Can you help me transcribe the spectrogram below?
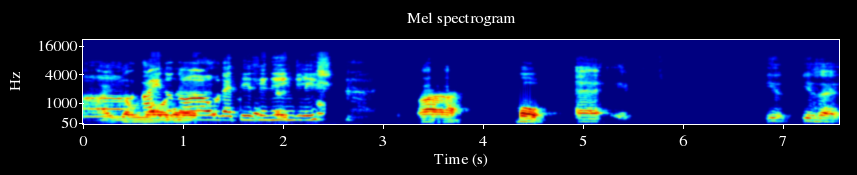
I uh, don't know. I don't the- know how that is in English. uh, well, uh, it is a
